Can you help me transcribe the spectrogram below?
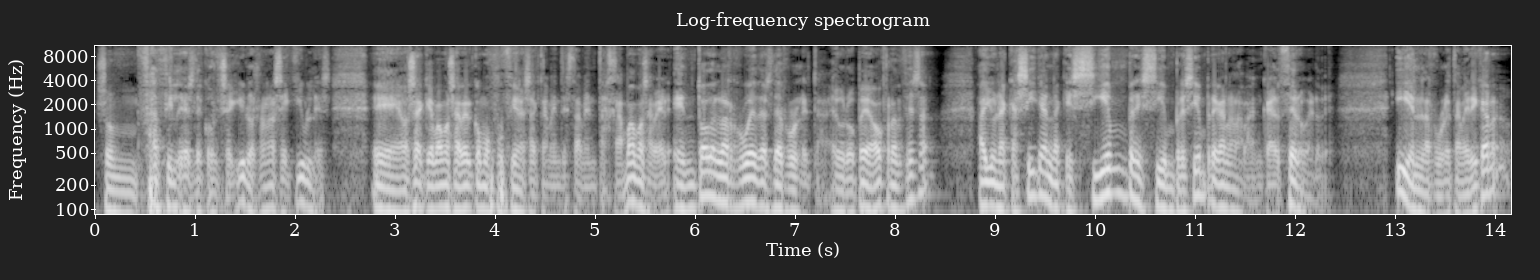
son fáciles de conseguir o son asequibles. Eh, o sea que vamos a ver cómo funciona exactamente esta ventaja. Vamos a ver, en todas las ruedas de ruleta, europea o francesa, hay una casilla en la que siempre, siempre, siempre gana la banca, el cero verde. Y en la ruleta americana,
